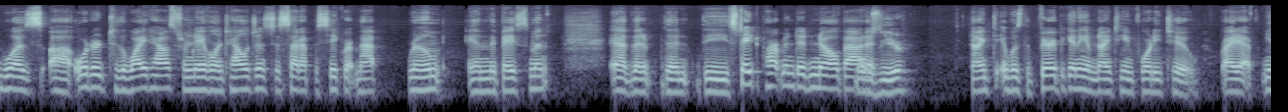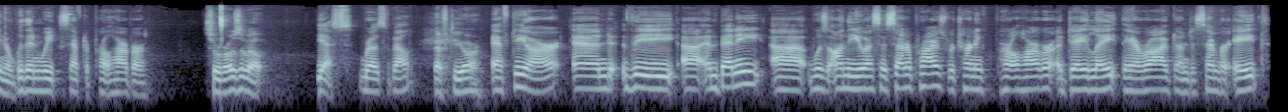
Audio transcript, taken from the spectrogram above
was uh, ordered to the White House from Naval Intelligence to set up a secret map room in the basement. Uh, the, the the State Department didn't know about it. what it. was the year? Nin- It was the very beginning of 1942, right after, you know, within weeks after Pearl Harbor. So Roosevelt, Yes, Roosevelt. FDR. FDR, and the uh, and Benny uh, was on the USS Enterprise, returning from Pearl Harbor a day late. They arrived on December 8th.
